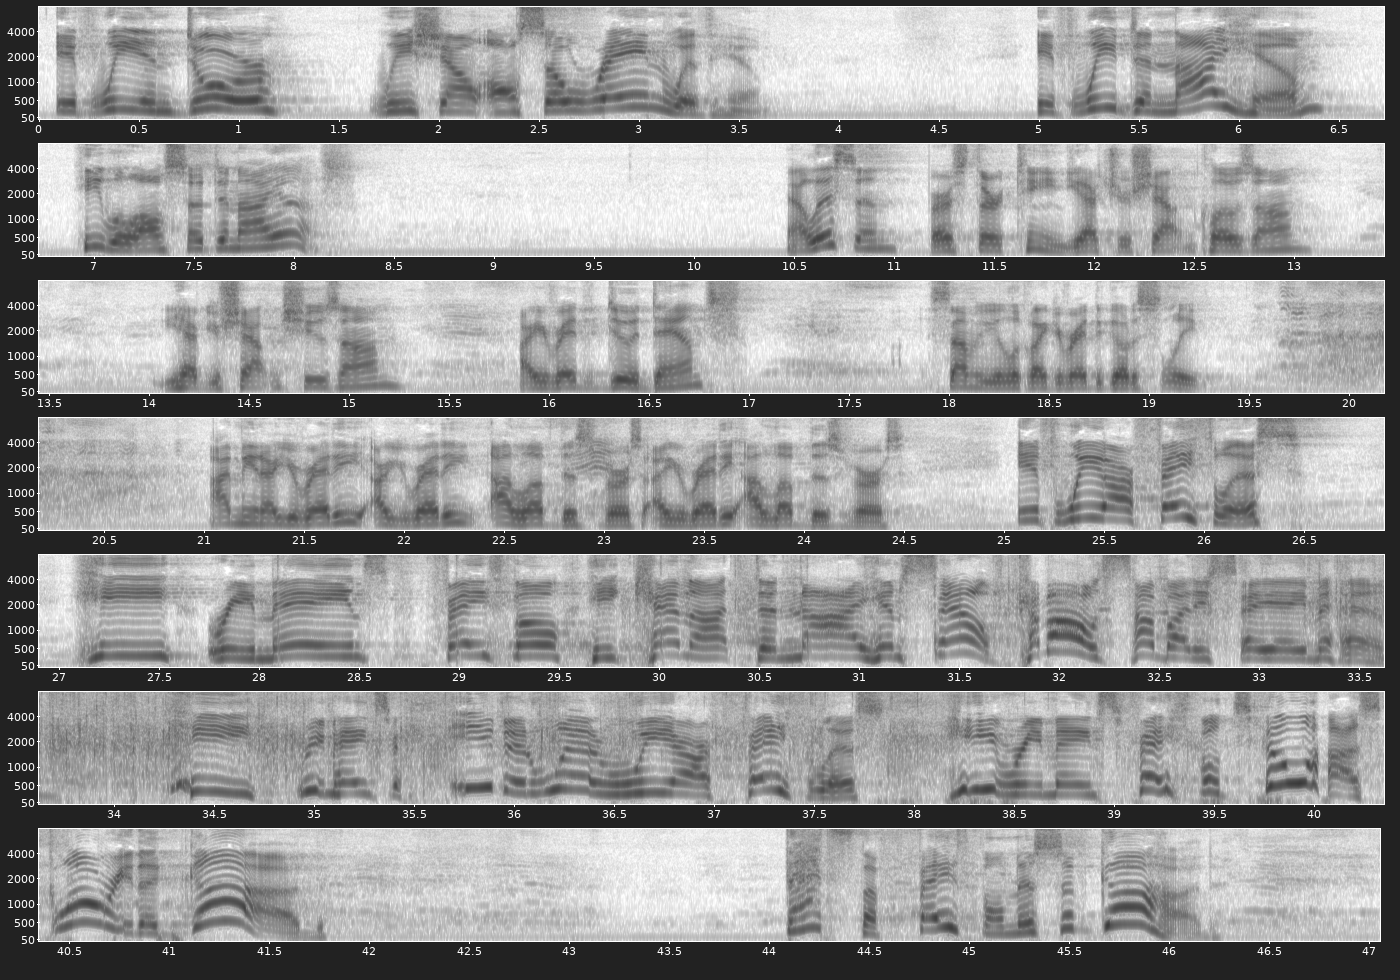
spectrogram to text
If we endure, we shall also reign with him. If we deny him, he will also deny us. Now listen, verse 13. You got your shouting clothes on? You have your shouting shoes on? Are you ready to do a dance? Some of you look like you're ready to go to sleep. I mean, are you ready? Are you ready? I love this verse. Are you ready? I love this verse. If we are faithless, he remains faithful. He cannot deny himself. Come on, somebody say amen. He remains, even when we are faithless, He remains faithful to us. Glory to God. That's the faithfulness of God.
